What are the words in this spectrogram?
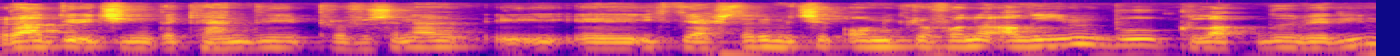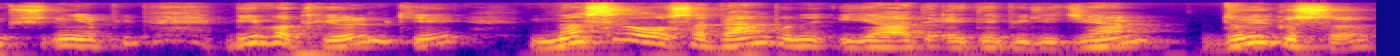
radyo içinde kendi profesyonel e, e, ihtiyaçlarım için o mikrofonu alayım, bu kulaklığı vereyim, şunu yapayım. Bir bakıyorum ki nasıl olsa ben bunu iade edebileceğim duygusu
